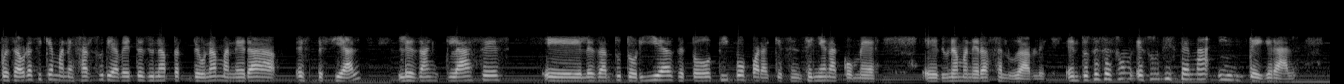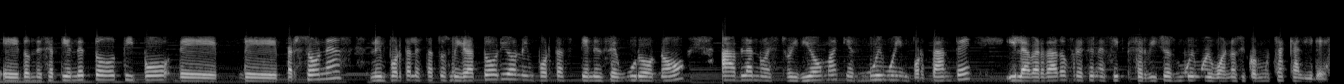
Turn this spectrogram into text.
pues ahora sí que manejar su diabetes de una, de una manera especial, les dan clases, eh, les dan tutorías de todo tipo para que se enseñen a comer eh, de una manera saludable. Entonces es un, es un sistema integral donde se atiende todo tipo de de personas, no importa el estatus migratorio, no importa si tienen seguro o no, hablan nuestro idioma, que es muy, muy importante, y la verdad ofrecen así servicios muy, muy buenos y con mucha calidez.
